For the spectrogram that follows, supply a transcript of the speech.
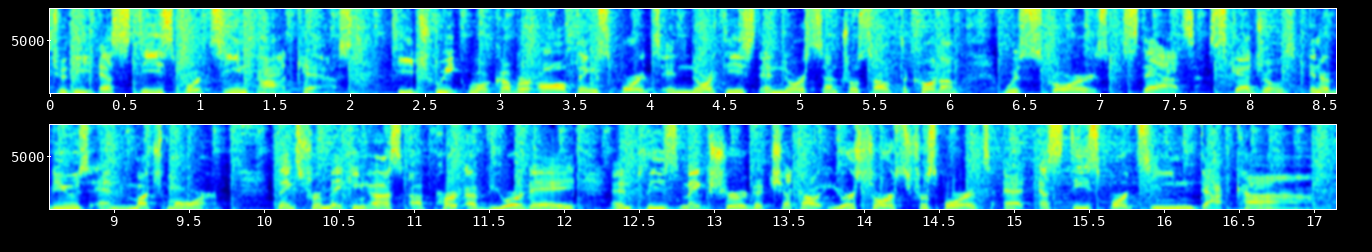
to the SD SportScene Podcast. Each week, we'll cover all things sports in Northeast and North Central South Dakota with scores, stats, schedules, interviews, and much more. Thanks for making us a part of your day, and please make sure to check out your source for sports at sdsportscene.com.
